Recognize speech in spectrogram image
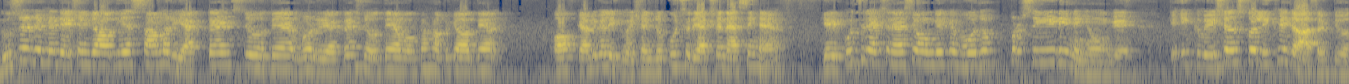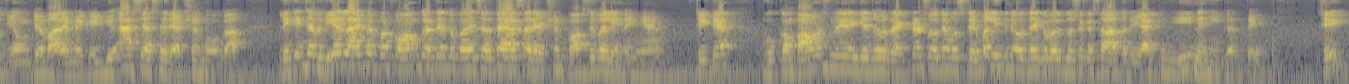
दूसरी लिमिटेशन क्या होती है? सम रिएक्टेंट्स जो होते हैं, वो रिएक्टेंट्स जो होते हैं, वो कहाँ पे क्या होते हैं? ऑफ़ केमिकल इक्वेशन जो कुछ रिएक्शन ऐसे हैं कि कुछ रिएक्शन ऐसे होंगे कि वो जो प्रोसीड ही नहीं होंगे, कि इक्वेशंस तो लिखे जा सकती होती है उनके बारे में कि ऐसे ऐसे रिएक्शन होगा। लेकिन जब रियल लाइफ में परफॉर्म करते हैं तो पता चलता है ऐसा रिएक्शन पॉसिबल ही नहीं है। ठीक है? वो कंपाउंड्स में ये जो रिएक्टेंट्स होते हैं वो स्टेबल इतने होते हैं कि वो एक दूसरे के साथ रिएक्ट ही नहीं करते। ठीक?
